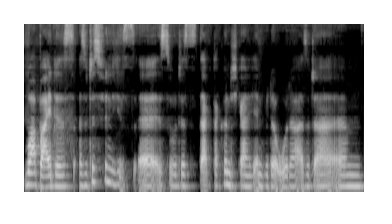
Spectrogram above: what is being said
War beides. Also das finde ich ist, äh, ist so, das, da, da könnte ich gar nicht entweder oder. Also da, ähm,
